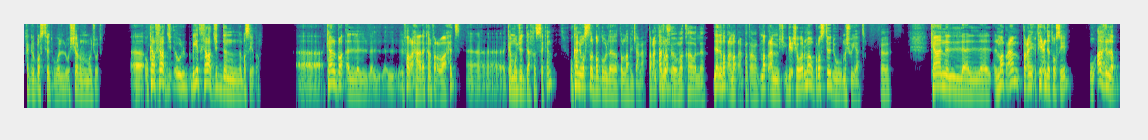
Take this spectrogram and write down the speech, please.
حق البروستد والشاورما الموجود. آه، وكان خيارات بقيت خيارات جدا بسيطة. آه، كان الفرع هذا كان فرع واحد آه، كان موجود داخل السكن وكان يوصل برضو لطلاب الجامعة. طبعا اغلب شو مقهى ولا؟ لا لا مطعم مطعم. مطعم. مطعم يبيع شاورما وبروستد ومشويات. حلو. كان ال- ال- المطعم طبعا في عنده توصيل وأغلب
